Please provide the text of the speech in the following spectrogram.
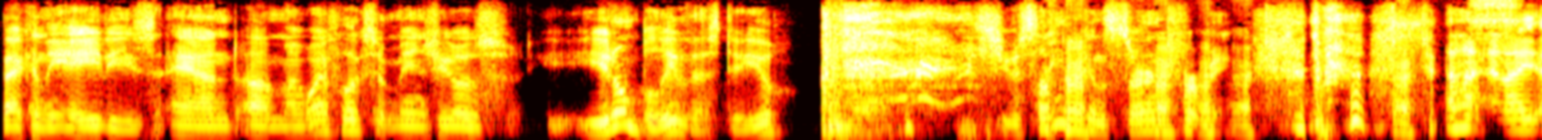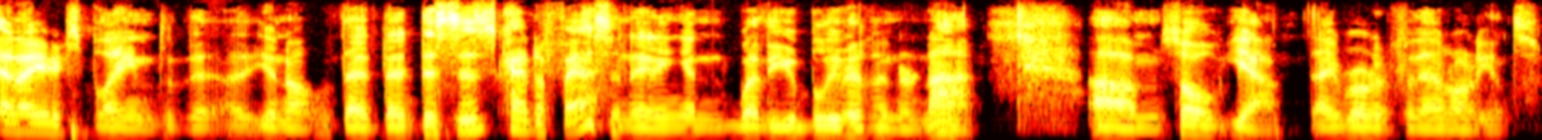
back in the 80s and uh, my wife looks at me and she goes you don't believe this do you she was suddenly concerned for me, and, I, and, I, and I explained that you know that that this is kind of fascinating, and whether you believe it or not. Um, so yeah, I wrote it for that audience.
